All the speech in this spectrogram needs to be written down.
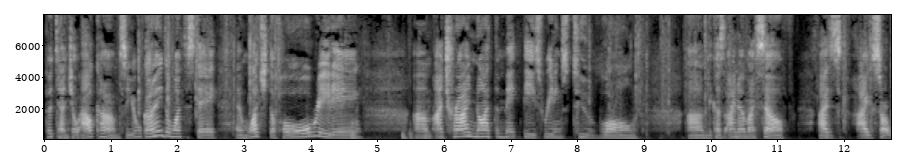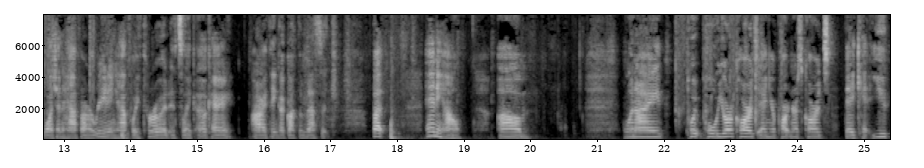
potential outcomes. So you're going to want to stay and watch the whole reading. Um, I try not to make these readings too long um, because I know myself I, I start watching a half hour reading halfway through it. It's like, okay, I think I got the message. But anyhow, um, when I put pull your cards and your partner's cards, they can you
